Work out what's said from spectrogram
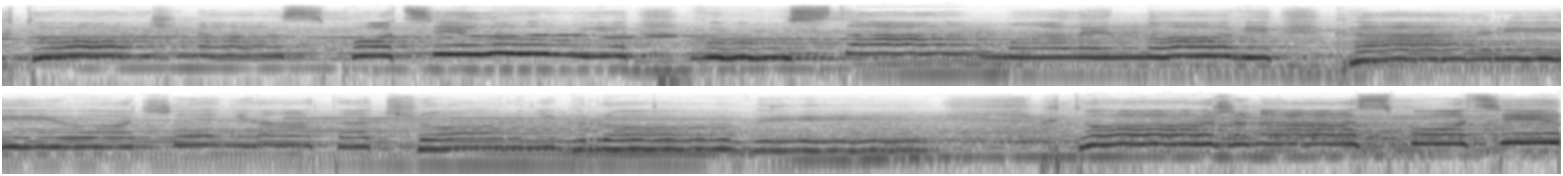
хто ж нас поцілує в уста малинові карі оченята чорні брови, хто ж нас поцілує?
